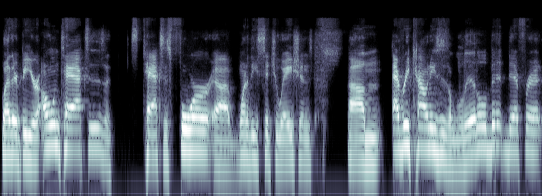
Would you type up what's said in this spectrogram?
whether it be your own taxes, taxes for uh, one of these situations um, every county's is a little bit different,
